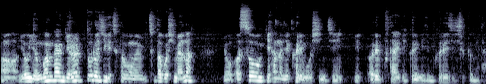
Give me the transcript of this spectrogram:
어, 요 연관관계를 뚫어지게 쳐다보면 쳐다보시면은 요 어쏘기 하는 역할이 무엇인지 어렴풋하게 그림이 좀 그려지실 겁니다.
